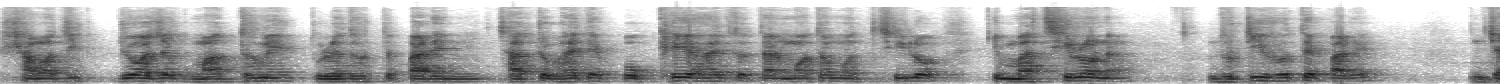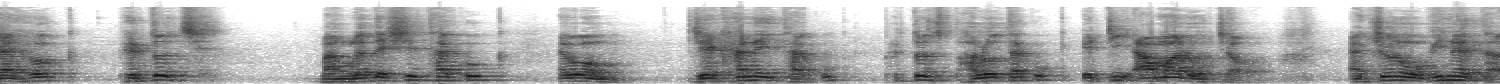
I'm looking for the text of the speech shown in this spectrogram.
সামাজিক যোগাযোগ মাধ্যমে তুলে ধরতে পারেননি। ছাত্র ভাইদের পক্ষে হয়তো তার মতামত ছিল কিংবা ছিল না, দুটি হতে পারে। যাই হোক, ফেরদোস বাংলাদেশে থাকুক এবং যেখানেই থাকুক, ফেরদোস ভালো থাকুক, এটি আমারও চাওয়া। একজন অভিনেতা,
